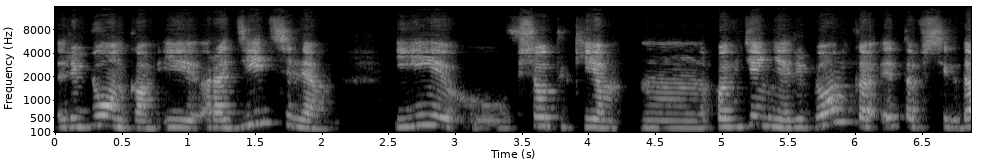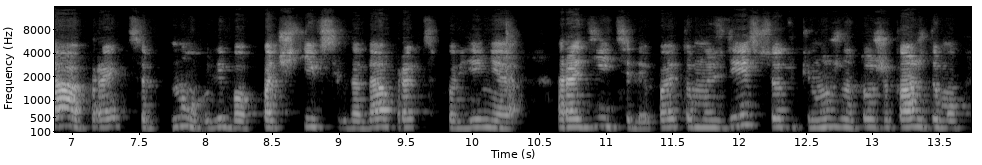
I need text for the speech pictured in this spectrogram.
ребенком и родителем, и все-таки поведение ребенка это всегда проекция, ну, либо почти всегда, да, проекция поведения родителей. Поэтому здесь все-таки нужно тоже каждому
